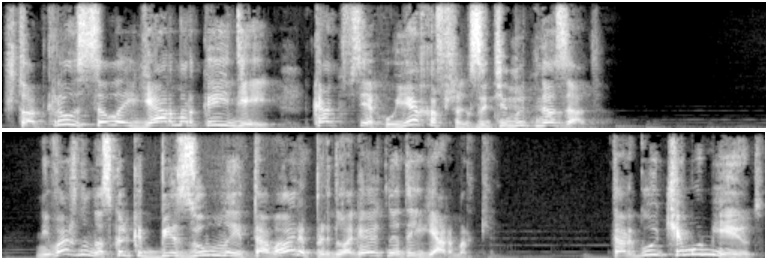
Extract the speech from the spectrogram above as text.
что открылась целая ярмарка идей, как всех уехавших затянуть назад. Неважно, насколько безумные товары предлагают на этой ярмарке. Торгуют чем умеют.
